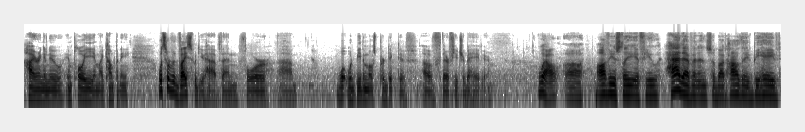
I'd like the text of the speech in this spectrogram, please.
hiring a new employee in my company, what sort of advice would you have then for um, what would be the most predictive of their future behavior? Well, uh, obviously, if you had evidence about how they've behaved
